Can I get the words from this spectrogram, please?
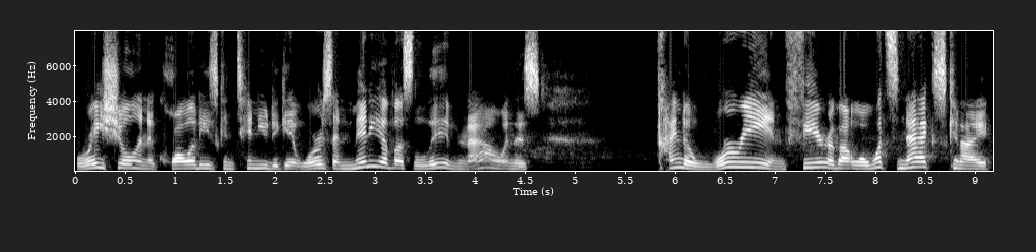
Racial inequalities continue to get worse. And many of us live now in this kind of worry and fear about, well, what's next? Can I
